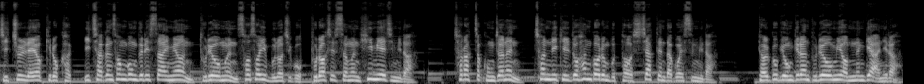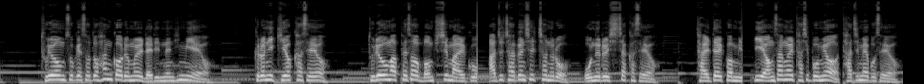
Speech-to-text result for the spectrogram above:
지출 내역 기록하기. 이 작은 성공들이 쌓이면 두려움은 서서히 무너지고 불확실성은 희미해집니다. 철학자 공자는 천리 길도 한 걸음부터 시작된다고 했습니다. 결국 용기란 두려움이 없는 게 아니라 두려움 속에서도 한 걸음을 내딛는 힘이에요. 그러니 기억하세요. 두려움 앞에서 멈추지 말고 아주 작은 실천으로 오늘을 시작하세요. 잘 될 겁니다. 이 영상을 다시 보며 다짐해보세요.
